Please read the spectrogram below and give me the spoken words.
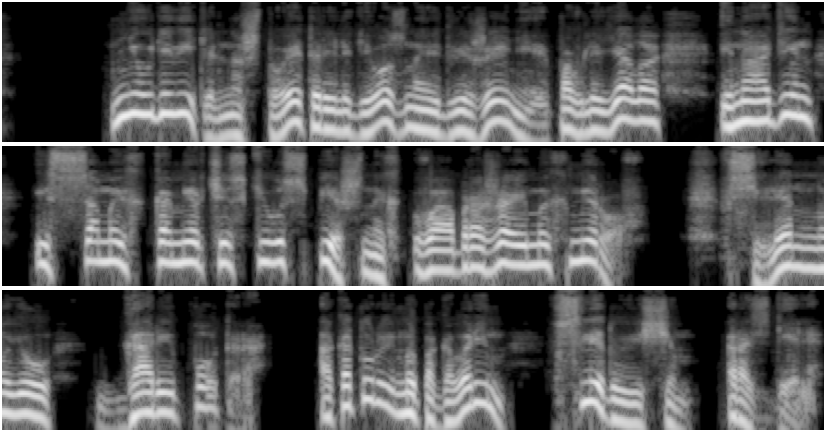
Неудивительно, что это религиозное движение повлияло и на один из самых коммерчески успешных воображаемых миров — вселенную Гарри Поттера, о которой мы поговорим в следующем разделе.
